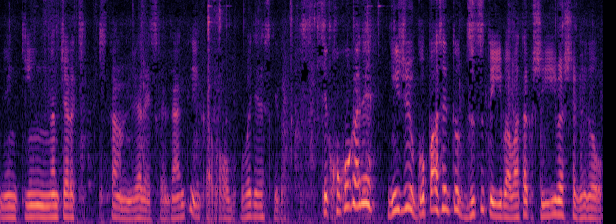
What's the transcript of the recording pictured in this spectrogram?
年金なんちゃら機関じゃないですか、ね、なんていうか覚えてないですけど。で、ここがね、25%ずつと言えば私言いましたけど、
